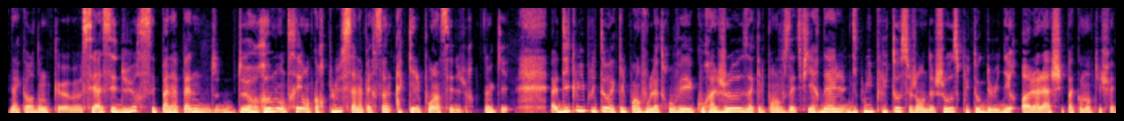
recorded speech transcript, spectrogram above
d'accord? Donc euh, c'est assez dur, c'est pas la peine de, remontrer encore plus à la personne à quel point c'est dur, ok? Dites-lui plutôt à quel point vous la trouvez courageuse, à quel point vous êtes fier d'elle, dites-lui plutôt ce genre de choses plutôt que de lui dire oh là là je sais pas comment tu fais.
